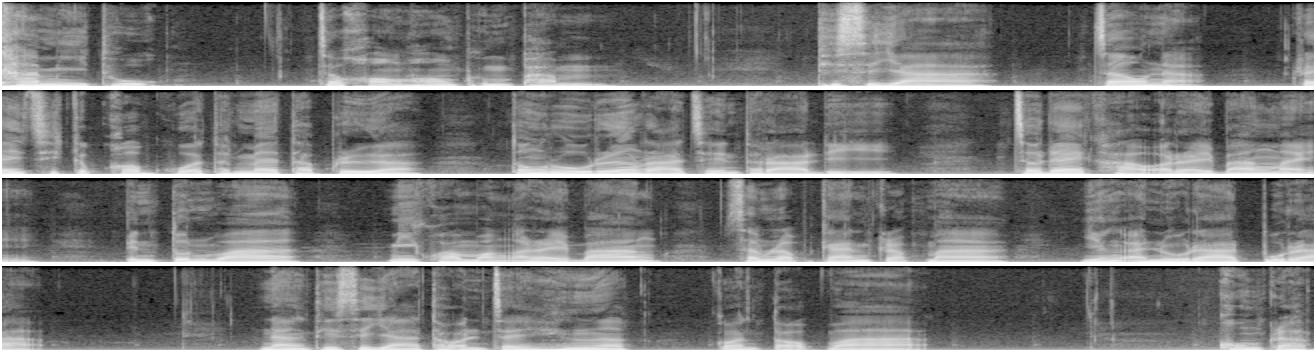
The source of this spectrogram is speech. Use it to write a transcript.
ข้ามีทุกเจ้าของห้องพึมพำทิสยา เจ้าน่ะ ใกล้ชิดกับครอบครัวท่านแม่ทัพเรือ ต้องรู้เรื่องราเชนทราดี เจ้าได้ข่าวอะไรบ้างไหม เป็นต้นว่ามีความหวังอะไรบ้างสำหรับการกลับมายังอนุราชปุระ นางทิสยาถอนใจเฮือกก่อนตอบว่า คงกราบ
